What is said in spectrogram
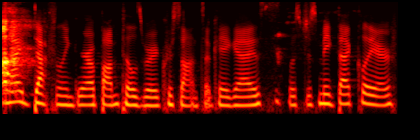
And I definitely grew up on Pillsbury croissants. Okay, guys, let's just make that clear.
